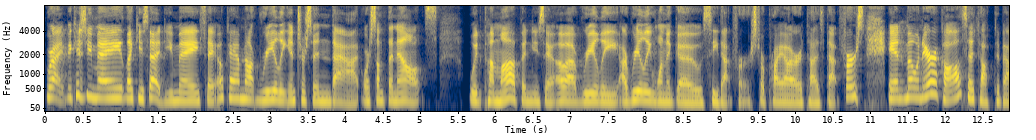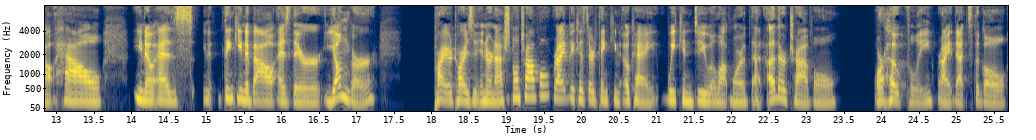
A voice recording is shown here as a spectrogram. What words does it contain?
Right. Because you may, like you said, you may say, okay, I'm not really interested in that or something else would come up and you say, Oh, I really, I really want to go see that first or prioritize that first. And Mo and Erica also talked about how, you know, as you know, thinking about as they're younger, prioritizing international travel, right? Because they're thinking, okay, we can do a lot more of that other travel or hopefully, right? That's the goal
